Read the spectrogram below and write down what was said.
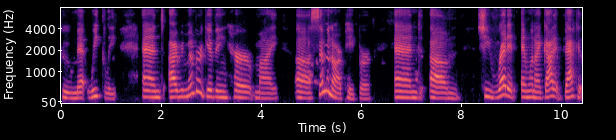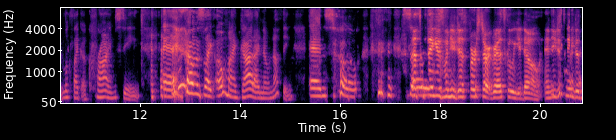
who met weekly. And I remember giving her my uh, seminar paper, and um, she read it. And when I got it back, it looked like a crime scene. And I was like, oh my God, I know nothing. And so, so That's the thing is when you just first start grad school, you don't. And you just need to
